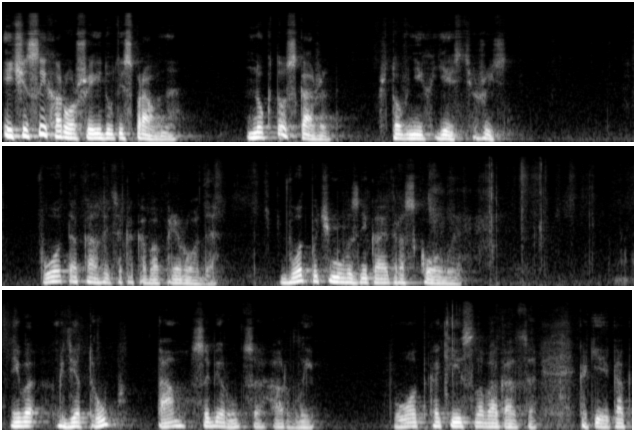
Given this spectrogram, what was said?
и часы хорошие идут исправно. Но кто скажет, что в них есть жизнь? Вот, оказывается, какова природа. Вот почему возникают расколы. Ибо где труп, там соберутся орлы. Вот какие слова, оказывается, какие, как,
